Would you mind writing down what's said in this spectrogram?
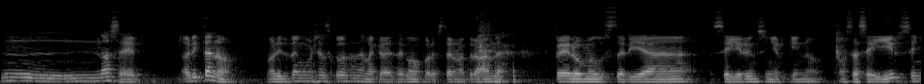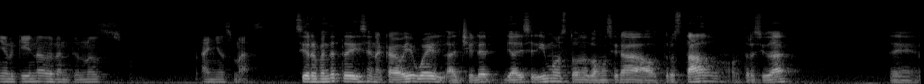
Mm, no sé, ahorita no. Ahorita tengo muchas cosas en la cabeza como para estar en otra banda. pero me gustaría seguir en Señor Kino. O sea, seguir Señor Kino durante unos años más. Si de repente te dicen acá, oye, güey, al Chile ya decidimos, todos nos vamos a ir a otro estado, a otra ciudad, eh,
